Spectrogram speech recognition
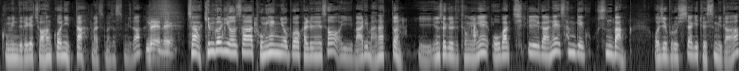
국민들에게 저항권이 있다 말씀하셨습니다. 네네. 네. 자, 김건희 여사 동행 여부와 관련해서 이 말이 많았던 이 윤석열 대통령의 5박 7일간의 3개국 순방 어제부로 시작이 됐습니다.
